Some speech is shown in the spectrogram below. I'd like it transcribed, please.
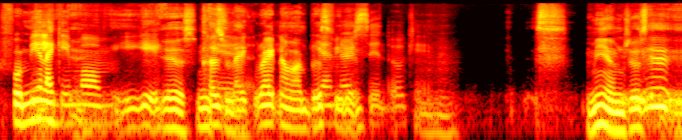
for me, Being like a yeah. mom, yeah, yes, because too. like right now I'm yeah, breastfeeding. nursing. Okay, Mhm. Me, I'm just. Yeah. yeah, it's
